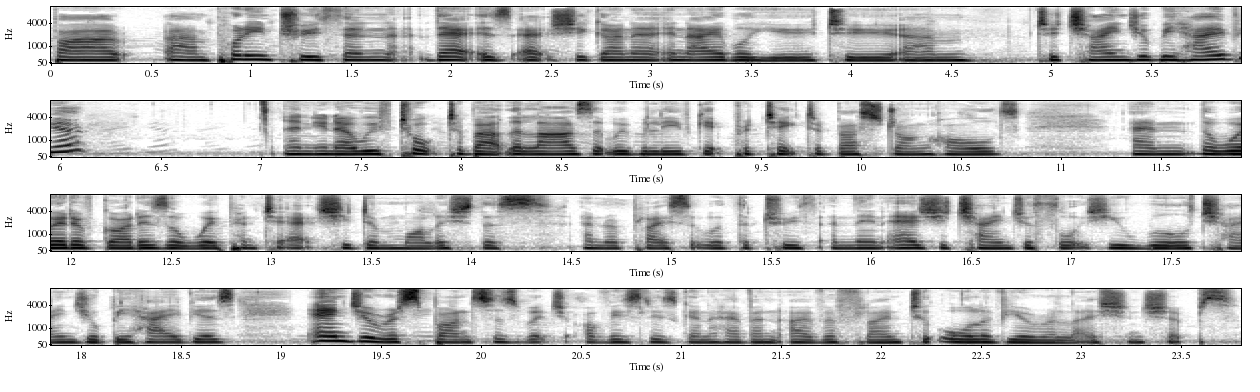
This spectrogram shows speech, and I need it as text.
by um, putting truth in, that is actually going to enable you to um, to change your behaviour. And you know, we've talked about the lies that we believe get protected by strongholds, and the Word of God is a weapon to actually demolish this and replace it with the truth. And then, as you change your thoughts, you will change your behaviours and your responses, which obviously is going to have an overflow into all of your relationships.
